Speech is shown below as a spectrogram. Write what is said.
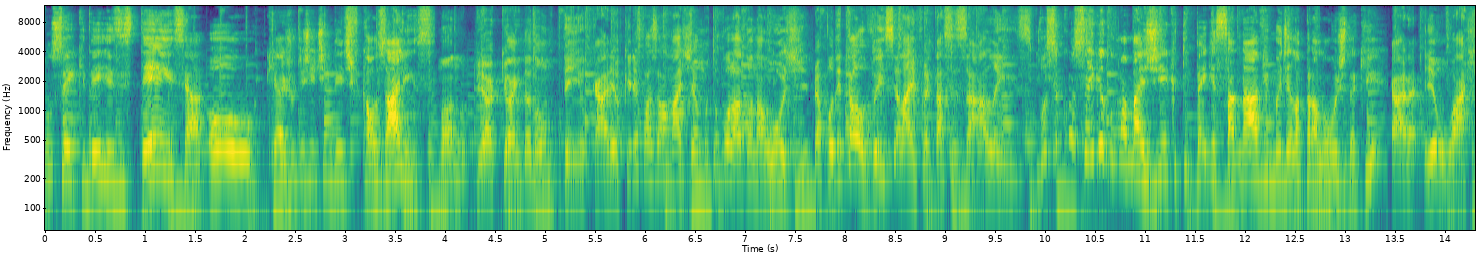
não sei, que dê resistência ou que ajude a gente a identificar os aliens? Mano, pior que eu ainda não tenho, cara. Eu queria fazer uma magia muito boladona hoje, pra poder talvez, sei lá, enfrentar esses aliens. Você consegue alguma magia que tu pegue essa nave e mande ela pra longe daqui? Cara, eu acho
